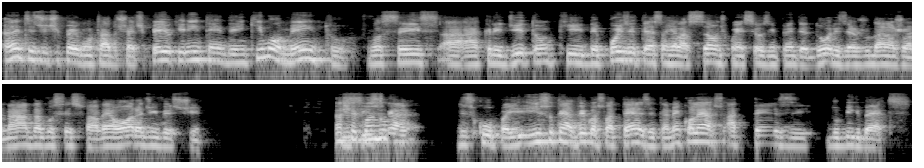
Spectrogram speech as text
Antes de te perguntar do ChatPay, eu queria entender em que momento vocês acreditam que depois de ter essa relação, de conhecer os empreendedores e ajudar na jornada, vocês falam, é a hora de investir. Acho que quando... Desculpa, e isso tem a ver com a sua tese também? Qual é a tese do Big Bets?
